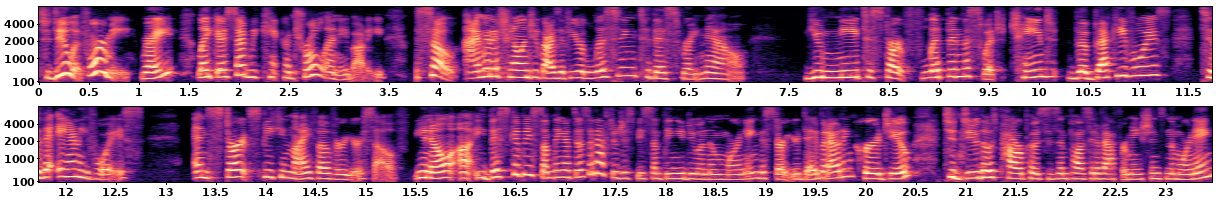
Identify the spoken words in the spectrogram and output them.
to do it for me, right? Like I said, we can't control anybody. So I'm going to challenge you guys if you're listening to this right now, you need to start flipping the switch, change the Becky voice to the Annie voice, and start speaking life over yourself. You know, uh, this could be something, it doesn't have to just be something you do in the morning to start your day, but I would encourage you to do those power poses and positive affirmations in the morning,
